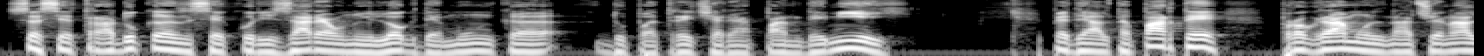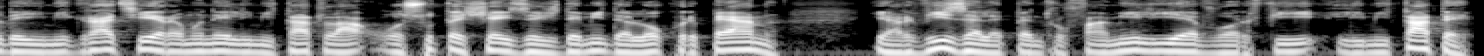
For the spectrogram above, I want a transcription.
să se traducă în securizarea unui loc de muncă după trecerea pandemiei. Pe de altă parte, programul național de imigrație rămâne limitat la 160.000 de locuri pe an, iar vizele pentru familie vor fi limitate.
